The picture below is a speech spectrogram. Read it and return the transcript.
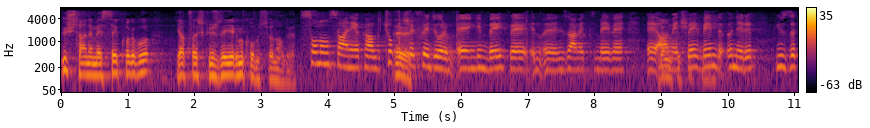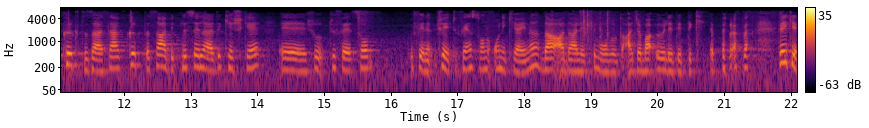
üç tane meslek grubu yaklaşık %20 komisyon alıyor. Son 10 saniye kaldı. Çok Evet. teşekkür ediyorum Engin Bey ve e, Nizamettin Bey ve e, Ahmet teşekkür Bey. Benim de önerim %40'tı zaten. 40'ta sabitleselerdi keşke e, şu tüfe son üfenin, şey tüfeğin sonu 12 ayını daha adaletli mi olurdu? Acaba öyle dedik hep beraber. Peki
